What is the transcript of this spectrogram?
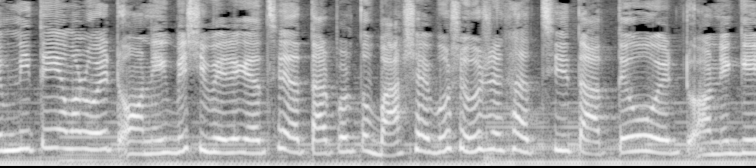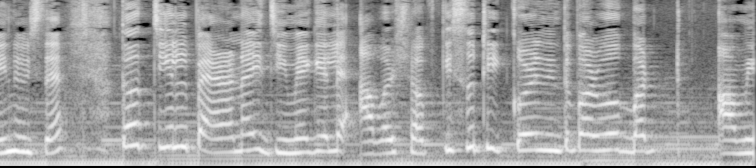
এমনিতেই আমার ওয়েট অনেক বেশি বেড়ে গেছে আর তারপর তো বাসায় বসে বসে খাচ্ছি, তাতেও ওয়েট অনেক গেইন হয়েছে তো চিল প্যারানাই জিমে গেলে আবার সব কিছু ঠিক করে নিতে পারব বাট আমি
